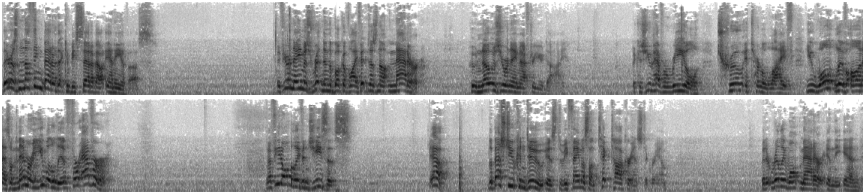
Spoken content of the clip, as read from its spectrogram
There is nothing better that can be said about any of us. If your name is written in the book of life, it does not matter who knows your name after you die because you have real, true eternal life. You won't live on as a memory, you will live forever. Now, if you don't believe in Jesus, yeah, the best you can do is to be famous on TikTok or Instagram. But it really won't matter in the end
